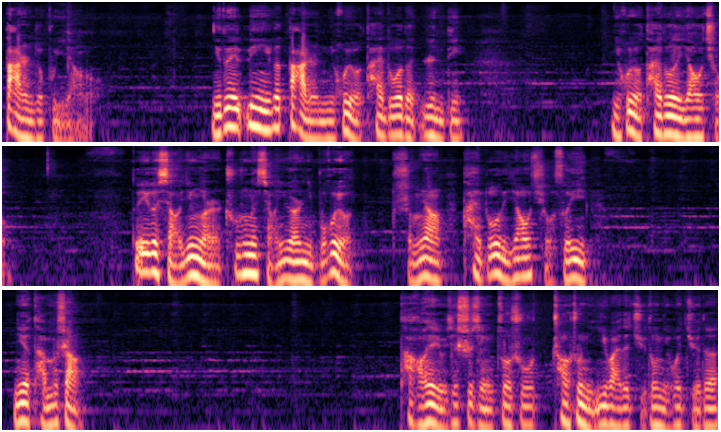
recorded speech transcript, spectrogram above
大人就不一样喽。你对另一个大人，你会有太多的认定，你会有太多的要求。对一个小婴儿出生的小婴儿，你不会有什么样太多的要求，所以你也谈不上。他好像有些事情做出超出你意外的举动，你会觉得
